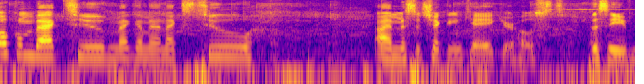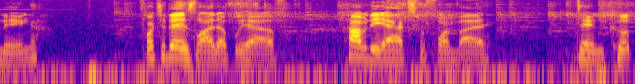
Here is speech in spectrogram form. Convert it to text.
Welcome back to Mega Man X2. I'm Mr. Chicken Cake, your host this evening. For today's lineup, we have comedy acts performed by Dan Cook,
